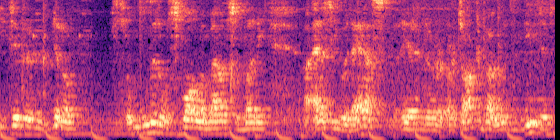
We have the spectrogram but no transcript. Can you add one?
give him, you know, little small amounts of money uh, as he would ask and or, or talk about what he needed.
